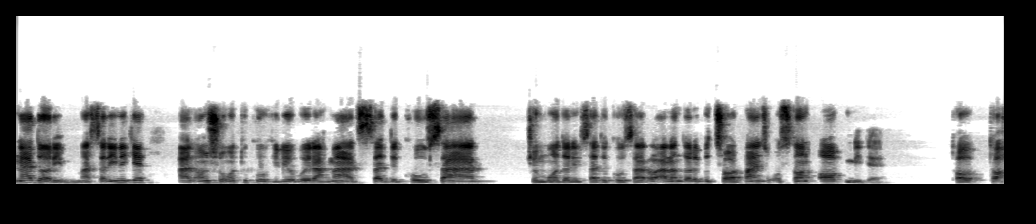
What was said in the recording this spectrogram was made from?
نداریم. مسئله اینه که الان شما تو کوهگیری و بوی رحمت صد کوسر که ما داریم صد کوسر رو الان داره به 4 5 استان آب میده. تا تا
